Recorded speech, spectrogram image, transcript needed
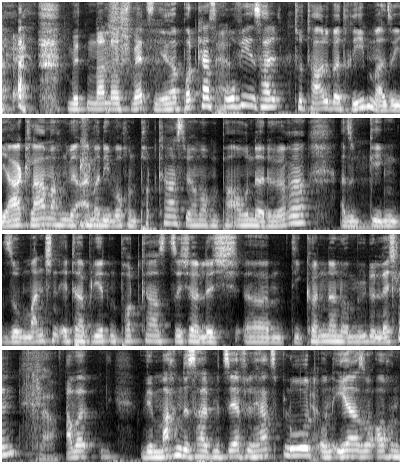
miteinander schwätzen. Ja, Podcast-Profi ist halt total übertrieben. Also ja, klar machen wir einmal die Woche einen Podcast. Wir haben auch ein paar hundert Hörer. Also Mhm. gegen so manchen etablierten Podcast sicherlich, ähm, die können da nur müde lächeln. Klar. Aber wir machen das halt mit sehr viel Herzblut Ja. und eher so auch im,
